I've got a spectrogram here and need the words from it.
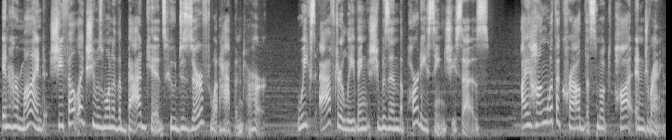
In her mind, she felt like she was one of the bad kids who deserved what happened to her. Weeks after leaving, she was in the party scene, she says. I hung with a crowd that smoked pot and drank.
